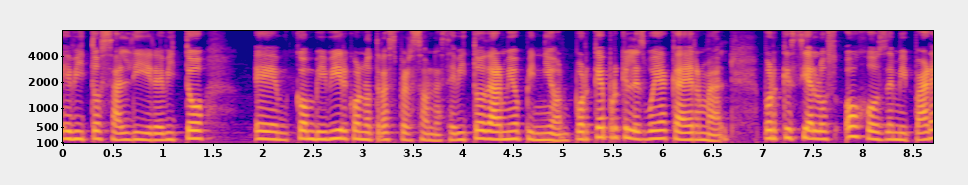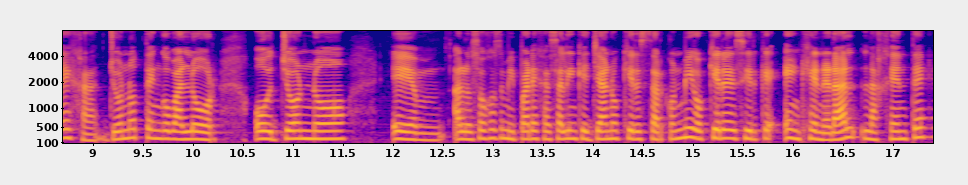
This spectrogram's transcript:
evito salir, evito Em, convivir con otras personas, evito dar mi opinión. ¿Por qué? Porque les voy a caer mal. Porque si a los ojos de mi pareja yo no tengo valor o yo no, em, a los ojos de mi pareja es alguien que ya no quiere estar conmigo, quiere decir que en general la gente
